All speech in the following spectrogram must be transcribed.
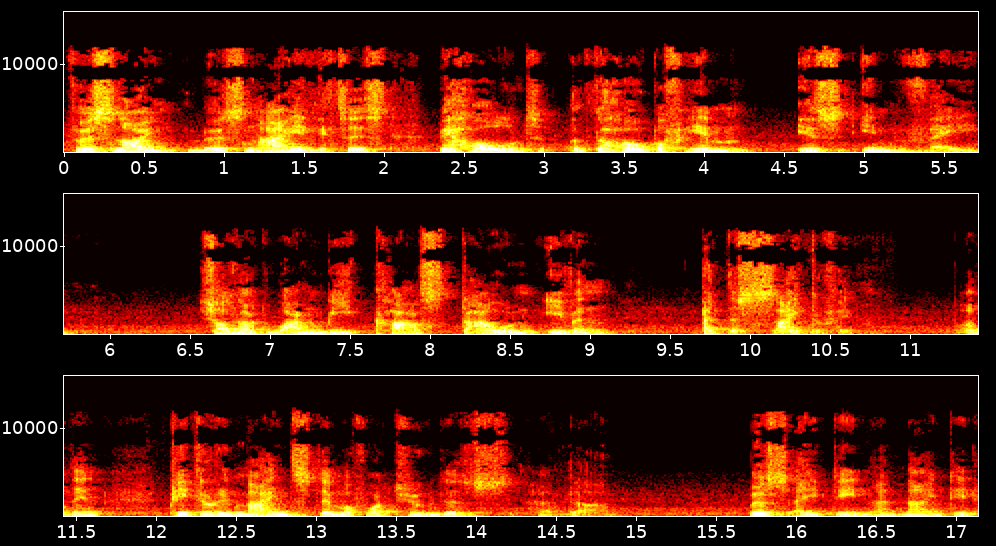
Verse 9, verse 9, it says, Behold, the hope of him is in vain. Shall not one be cast down even at the sight of him? Well, then Peter reminds them of what Judas had done. Verse 18 and 19.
